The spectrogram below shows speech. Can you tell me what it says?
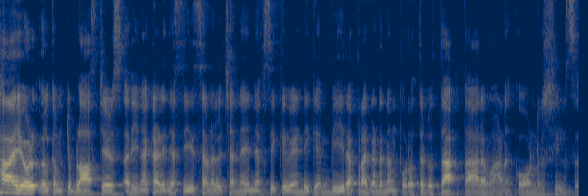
Hi all welcome to Blasters arena കഴിഞ്ഞ സീസണിൽ ചെന്നൈയിൻ എഫ് സിക്ക് വേണ്ടി ഗംഭീര പ്രകടനം പുറത്തെടുത്ത താരമാണ് കോണർ ഷീൽസ്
